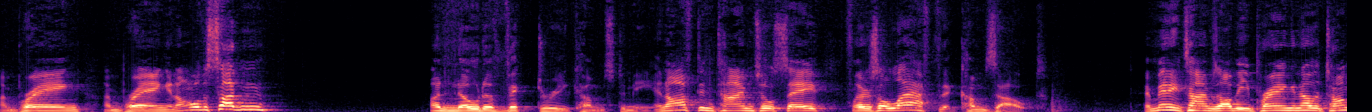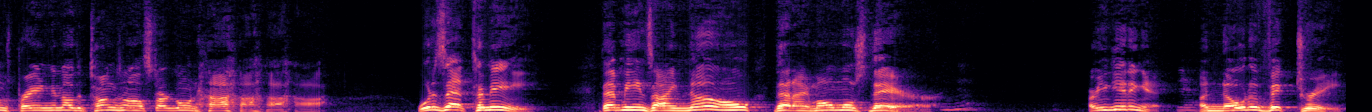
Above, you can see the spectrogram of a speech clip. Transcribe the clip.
I'm praying I'm praying and all of a sudden a note of victory comes to me. And oftentimes he'll say there's a laugh that comes out. And many times I'll be praying in other tongues praying in other tongues and I'll start going ha ha ha ha. What is that to me? That means I know that I'm almost there. Mm -hmm. are you getting it? Yeah. a note of victory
